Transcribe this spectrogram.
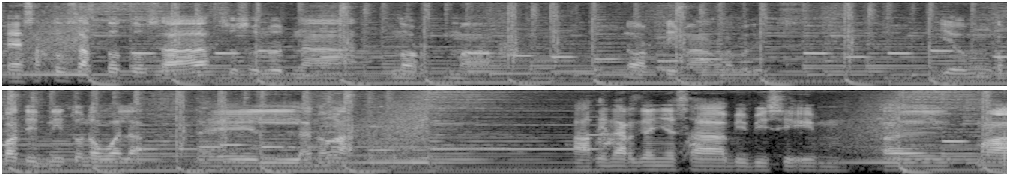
Kaya saktong sakto to sa susunod na north mga norte mga kalapatids yung kapatid nito nawala dahil ano nga ah, kinarga niya sa BBCM ay mga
